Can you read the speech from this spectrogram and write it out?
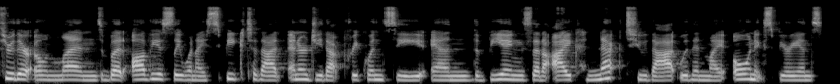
through their own lens. But obviously, when I speak to that energy, that frequency, and the beings that I connect to that within my own experience,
